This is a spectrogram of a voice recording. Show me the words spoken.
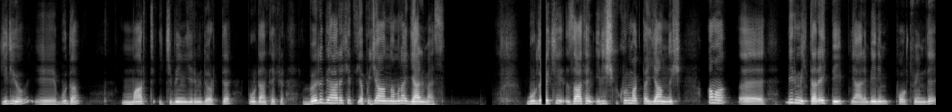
gidiyor. Ee, bu da Mart 2024'te buradan tekrar böyle bir hareket yapacağı anlamına gelmez. Buradaki zaten ilişki kurmak da yanlış ama e, bir miktar ekleyip yani benim portföyümde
